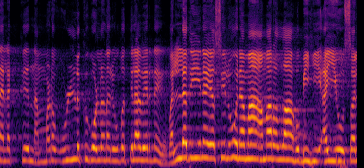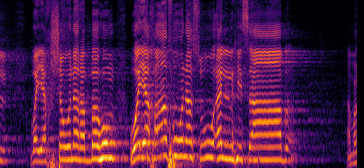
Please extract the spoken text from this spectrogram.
നിലയ്ക്ക് നമ്മുടെ ഉള്ളിക്ക് കൊള്ളണ രൂപത്തിലാ വരുന്നത്. വല്ലദീന യസിലൂനമാ അല്ലാഹു ബിഹി അയ്യൂസൽ റബ്ബഹും ഹിസാബ്. നമ്മൾ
